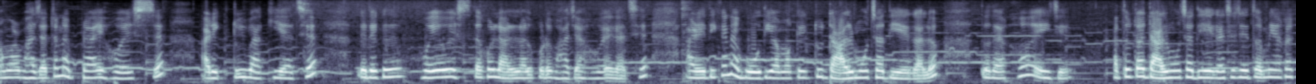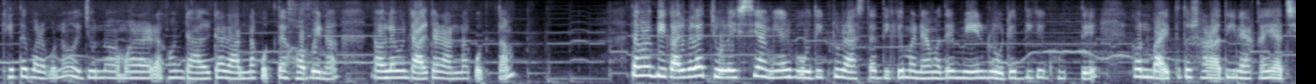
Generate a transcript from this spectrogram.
আমার ভাজাটা না প্রায় হয়ে এসছে আর একটুই বাকি আছে। তো এদিকে হয়েও এসছে দেখো, লাল লাল করে ভাজা হয়ে গেছে। আর এদিকে না বৌদি আমাকে একটু ডাল মোচা দিয়ে গেল। তো দেখো, এই যে এতটা ডাল মোচা দিয়ে গেছে যেহেতু আমি একা খেতে পারব না, ওই জন্য আমার আর এখন ডালটা রান্না করতে হবে না। নাহলে আমি ডালটা রান্না করতাম। তো আমরা বিকালবেলা চলে এসেছি। আমি আর বৌদি একটু রাস্তার দিকে মানে আমাদের মেন রোডের দিকে ঘুরতে। কারণ বাড়িতে তো সারাদিন একাই আছি,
